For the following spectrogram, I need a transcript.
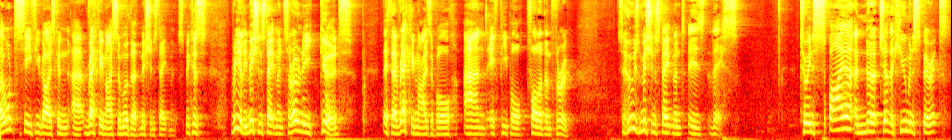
I want to see if you guys can uh, recognize some other mission statements. Because really, mission statements are only good if they're recognizable and if people follow them through. So, whose mission statement is this? To inspire and nurture the human spirit,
